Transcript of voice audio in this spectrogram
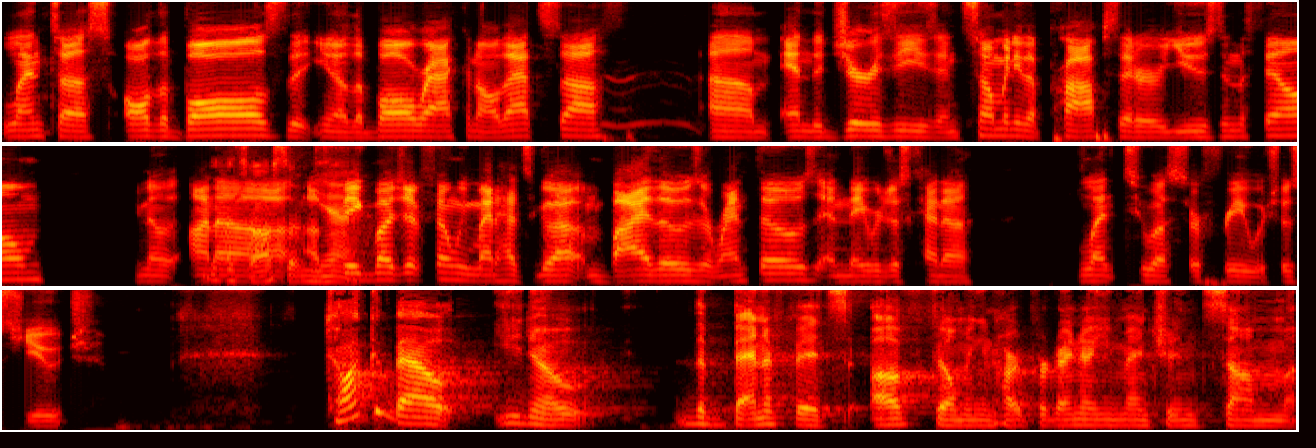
lent us all the balls that you know the ball rack and all that stuff um, and the jerseys and so many of the props that are used in the film. You know on That's a, awesome, a yeah. big budget film we might have to go out and buy those or rent those and they were just kind of lent to us for free which was huge. Talk about you know the benefits of filming in hartford. I know you mentioned some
